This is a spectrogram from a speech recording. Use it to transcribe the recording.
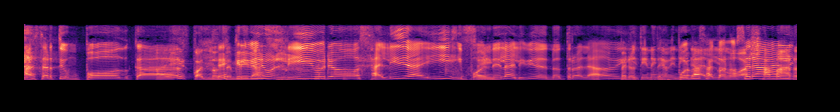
hacerte un podcast, es cuando escribir un libro, salí de ahí y Sí. poner la libido en otro lado. Y Pero tiene que venir vas algo a alguien-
